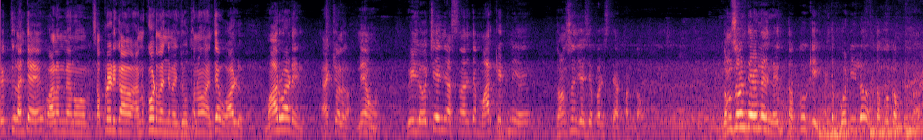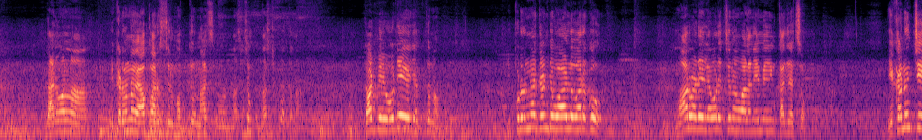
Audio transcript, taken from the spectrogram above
వ్యక్తులు అంటే వాళ్ళని మేము సపరేట్గా అనకూడదని మేము చూస్తున్నాం. అంటే వాళ్ళు మార్వాడేలు యాక్చువల్గా మేము. వీళ్ళు వచ్చి ఏం చేస్తున్నారంటే మార్కెట్ని ధ్వంసం చేసే పరిస్థితి ఏర్పడతాం ధ్వంసం అంటే ఏం లేదు తక్కువకి అంటే పోటీలో తక్కువకి అమ్ముతున్నారు. దానివలన ఇక్కడ ఉన్న వ్యాపారస్తులు మొత్తం నాశనం నష్టం నష్టపోతున్నారు. కాబట్టి మేము ఒకటే చెప్తున్నాం. ఇప్పుడున్నటువంటి వాళ్ళు వరకు మార్వాడీలు ఎవరు వచ్చినా వాళ్ళని మేము కదిలిస్తాం ఇక నుంచి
